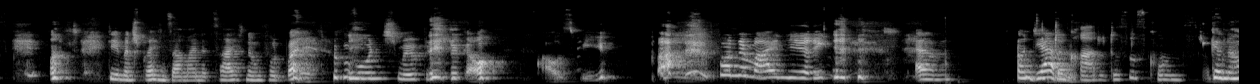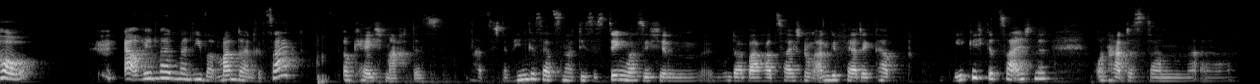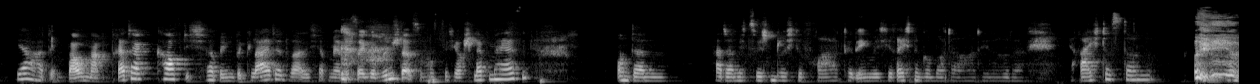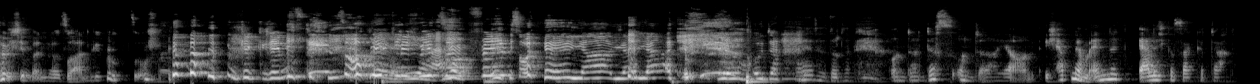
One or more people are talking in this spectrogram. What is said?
Und dementsprechend sah meine Zeichnung von meinem Wunschmöbelstück auch aus wie von einem Einjährigen. ähm, und ja, Du dann gerade, das ist Kunst. Genau. Ja, auf jeden Fall hat mein lieber Mann dann gesagt, okay, ich mache das. Hat sich dann hingesetzt und hat dieses Ding, was ich in, in wunderbarer Zeichnung angefertigt habe, wirklich gezeichnet und hat es dann, äh, ja, hat im Baumarkt Bretter gekauft. Ich habe ihn begleitet, weil ich habe mir das sehr gewünscht, also musste ich auch schleppen helfen. Und dann hat er mich zwischendurch gefragt, hat irgendwelche Rechnungen gemacht, ah, die, die, die, reicht das dann? habe ich immer nur so angeguckt, so gegrinst, so wirklich Ja. wie so ein Film, so hey, ja, ja, ja. Und dann, und dann das und äh, ja, und ich habe mir am Ende ehrlich gesagt gedacht,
